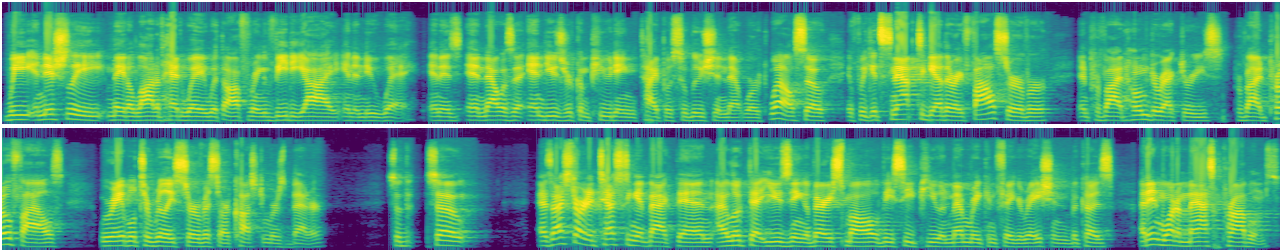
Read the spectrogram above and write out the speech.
we initially made a lot of headway with offering VDI in a new way. And, is, and that was an end user computing type of solution that worked well. So if we could snap together a file server and provide home directories, provide profiles, we were able to really service our customers better. So, so as I started testing it back then, I looked at using a very small vCPU and memory configuration because I didn't want to mask problems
